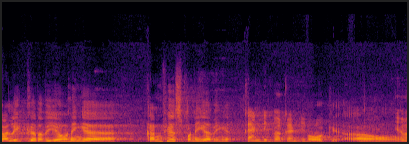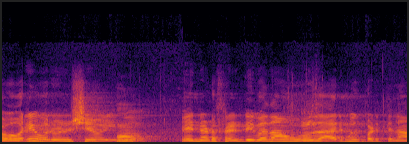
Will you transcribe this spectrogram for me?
கழிக்கிறதையும் நீங்கள் கன்ஃபியூஸ் பண்ணிக்காதீங்க. கண்டிப்பாக கண்டிப்பாக ஓகே ஒரே ஒரு விஷயம் என்னோட ஃப்ரெண்டு இவ தான் உங்களை அறிமுகப்படுத்தினா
